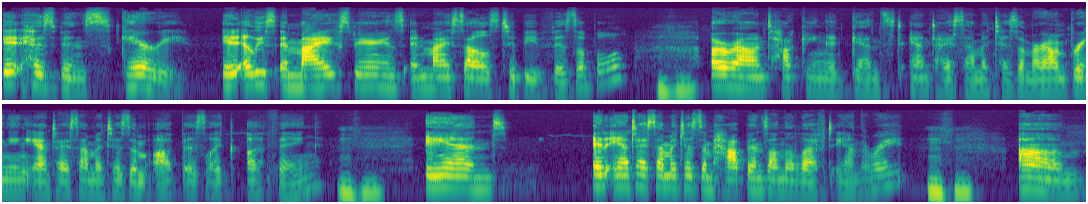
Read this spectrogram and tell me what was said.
it has been scary it, at least in my experience in my cells, to be visible mm-hmm. around talking against anti Semitism, around bringing anti Semitism up as like a thing. Mm-hmm. And and anti Semitism happens on the left and the right. Mm-hmm. Um,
